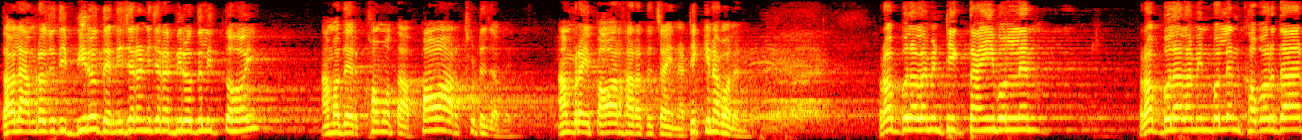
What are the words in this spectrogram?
তাহলে আমরা যদি বিরোধে, নিজেরা নিজেরা বিরোধে লিপ্ত হই, আমাদের ক্ষমতা পাওয়ার ছুটে যাবে। আমরা এই পাওয়ার হারাতে চাই না, ঠিক কিনা বলেন? রব্বুল আলমিন ঠিক তাই বললেন। রব্বুল আলমিন বললেন, খবরদার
